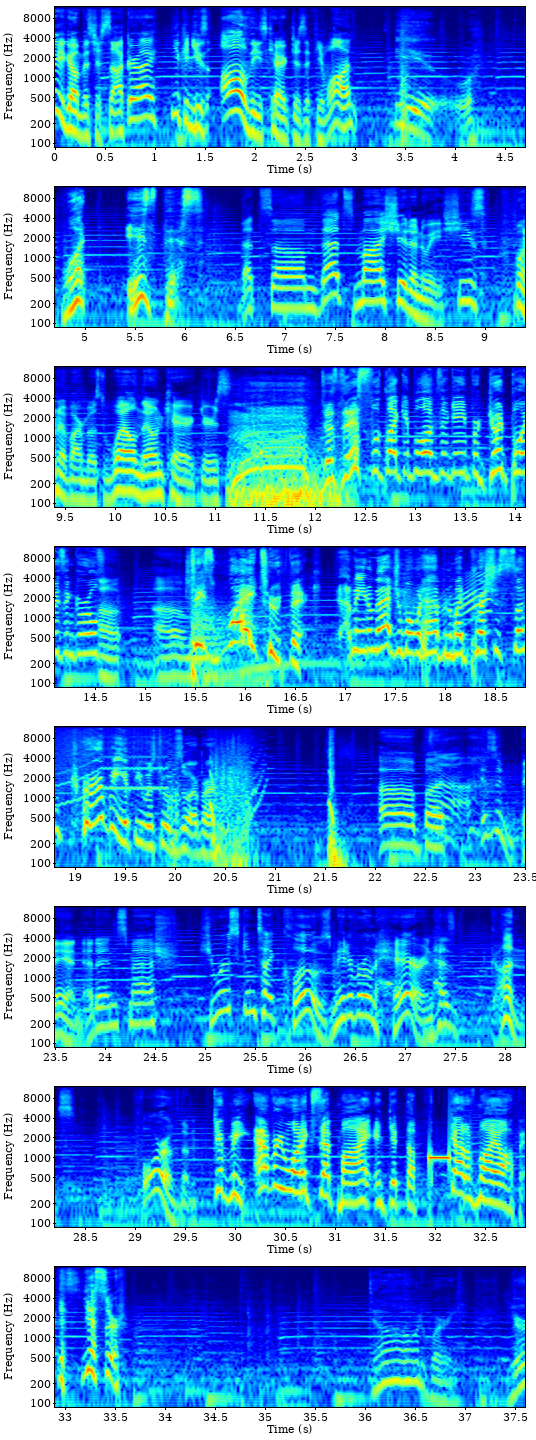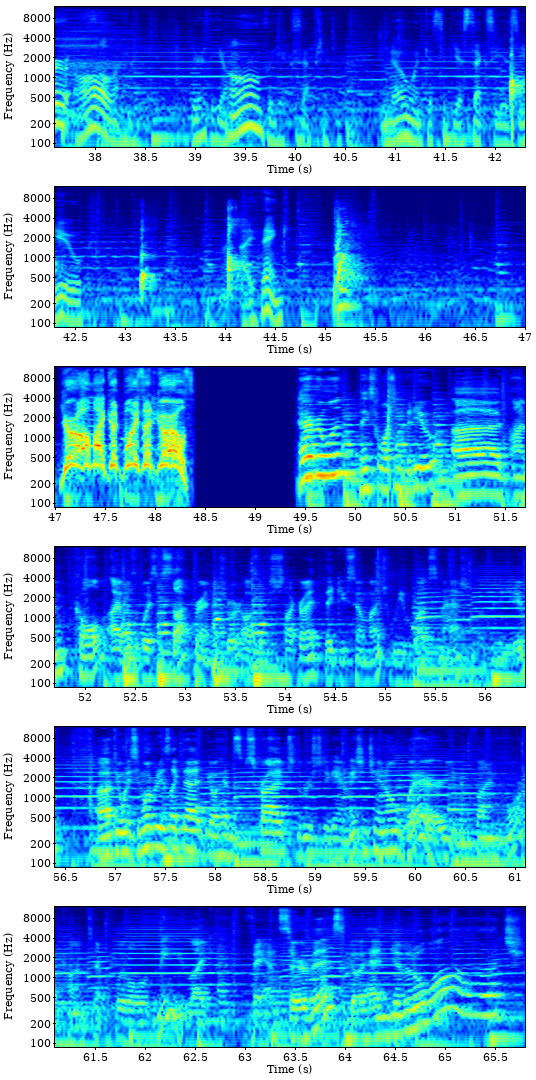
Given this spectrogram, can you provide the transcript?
Here you go, Mr. Sakurai. You can use all these characters if you want. Ew. What is this? That's, um, that's Mai Shiranui. She's one of our most well-known characters. Does this look like it belongs in a game for good boys and girls? Uh, um... She's way too thick! I mean, imagine what would happen to my precious son Kirby if he was to absorb her. Uh, but isn't Bayonetta in Smash? She wears skin-tight clothes, made of her own hair, and has guns. Four of them. Give me everyone except Mai and get the f out of my office! Yes, yes, sir! Don't worry. You're all I need. You're the only exception. No one gets to be as sexy as you. I think. You're all my good boys and girls! Hey everyone, thanks for watching the video. Uh, I'm Cole. I was the voice of Sakura in the short. Also, Mr. Sakurai, thank you so much. We love Smash. Uh, if you want to see more videos like that, go ahead and subscribe to the Rooster Teeth Animation channel, where you can find more content with little of me, like fan service. Go ahead and give it a watch.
